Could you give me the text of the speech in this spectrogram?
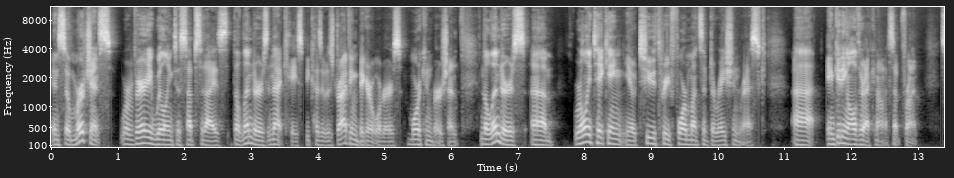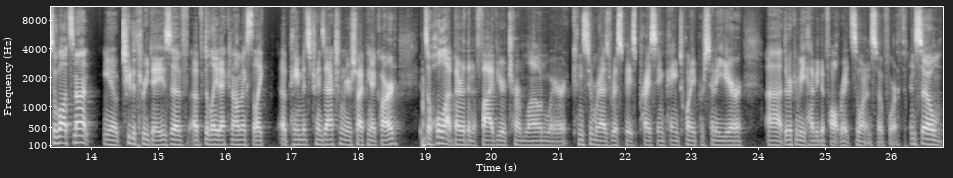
And so merchants were very willing to subsidize the lenders in that case because it was driving bigger orders, more conversion, and the lenders um, were only taking you know two, three, four months of duration risk uh, and getting all of their economics up front. So while it's not you know two to three days of, of delayed economics like a payments transaction when you're swiping a card, it's a whole lot better than a five-year term loan where consumer has risk-based pricing, paying 20% a year. Uh, there can be heavy default rates, so on and so forth. And so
